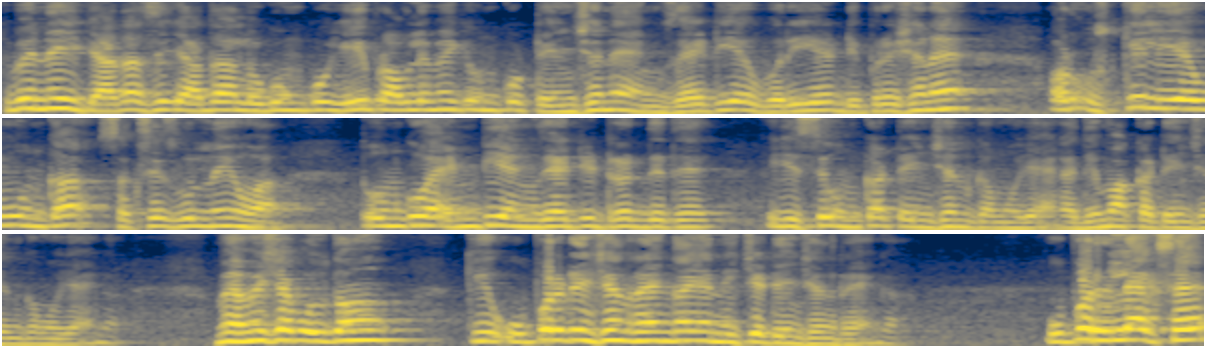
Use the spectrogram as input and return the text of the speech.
कि भाई नहीं, ज़्यादा से ज़्यादा लोगों को यही प्रॉब्लम है कि उनको टेंशन है एंग्जाइटी है वरी है डिप्रेशन है, और उसके लिए वो उनका सक्सेसफुल नहीं हुआ। तो उनको एंटी एंग्जाइटी ड्रग देते हैं, कि जिससे उनका टेंशन कम हो जाएगा, दिमाग का टेंशन कम हो जाएगा। मैं हमेशा बोलता हूँ कि ऊपर टेंशन रहेगा या नीचे टेंशन रहेगा। ऊपर रिलैक्स है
